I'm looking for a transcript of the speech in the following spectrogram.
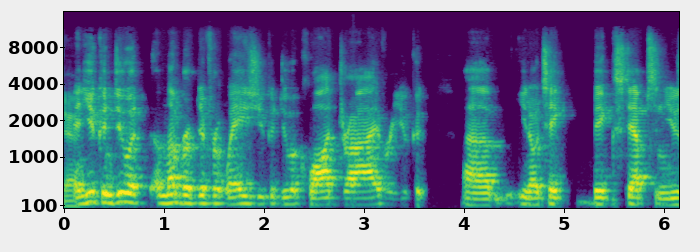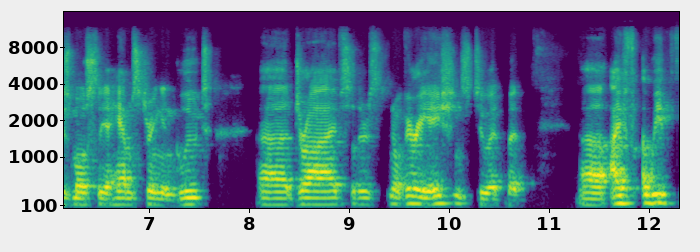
Yeah. And you can do it a number of different ways. You could do a quad drive, or you could, um, you know, take big steps and use mostly a hamstring and glute uh, drive. So there's you know variations to it, but uh, I've we've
